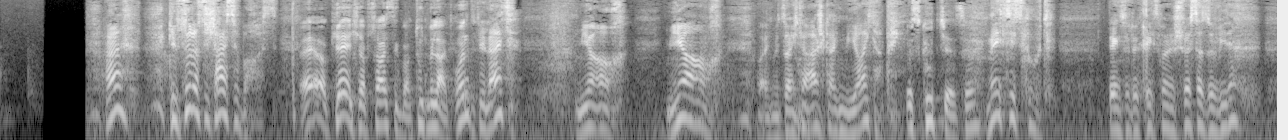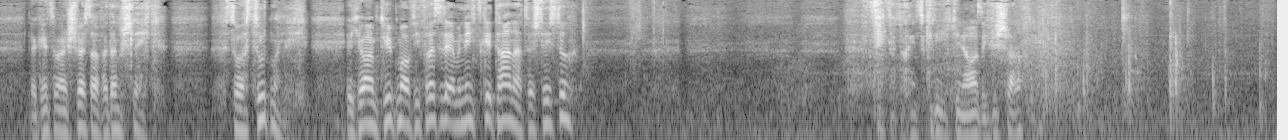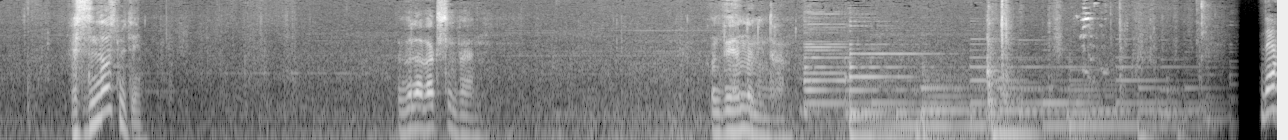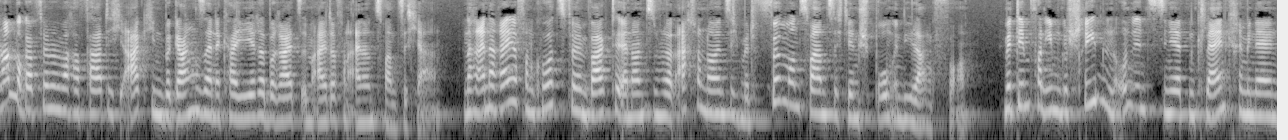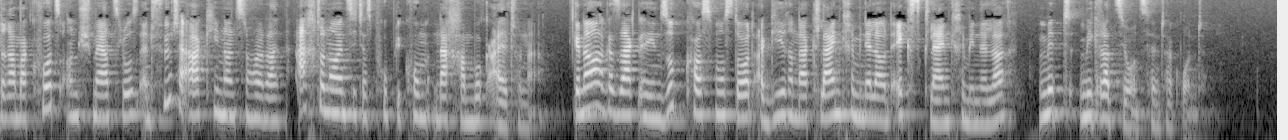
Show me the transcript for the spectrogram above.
Hä? Gibst du, dass du Scheiße baust? Ey, okay, ich hab Scheiße gebaut. Tut mir leid. Und? Tut dir leid? Mir auch. Mir auch. Weil ich mit solchen Arschgeigen wie euch abhänge. Ist gut jetzt, ja? Nichts ist gut. Denkst du, du kriegst meine Schwester so wieder? Da kennst du meine Schwester verdammt schlecht. Sowas tut man nicht. Ich hau einem Typen auf die Fresse, der mir nichts getan hat, verstehst du? Fick doch ins Knie, ich geh nach Hause, ich will schlafen. Was ist denn los mit ihm? Er will erwachsen werden. Und wir hindern ihn dran. Der Hamburger Filmemacher Fatih Akin begann seine Karriere bereits im Alter von 21 Jahren. Nach einer Reihe von Kurzfilmen wagte er 1998 mit 25 den Sprung in die Langform. Mit dem von ihm geschriebenen und inszenierten kleinkriminellen Drama Kurz und Schmerzlos entführte Akin 1998 das Publikum nach Hamburg-Altona. Genauer gesagt in den Subkosmos dort agierender Kleinkrimineller und Ex-Kleinkrimineller mit Migrationshintergrund.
